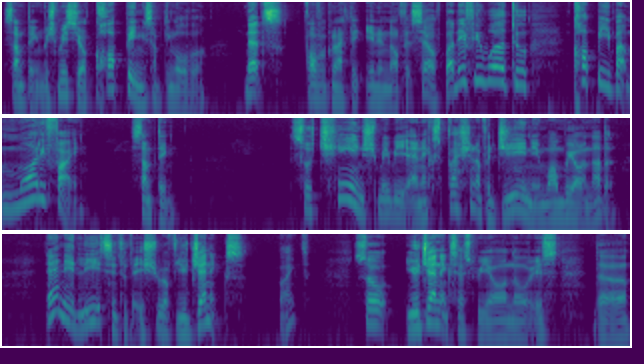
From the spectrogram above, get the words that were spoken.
something, which means you're copying something over, that's problematic in and of itself. But if you were to copy but modify something, so change maybe an expression of a gene in one way or another, then it leads into the issue of eugenics, right? So, eugenics, as we all know, is the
